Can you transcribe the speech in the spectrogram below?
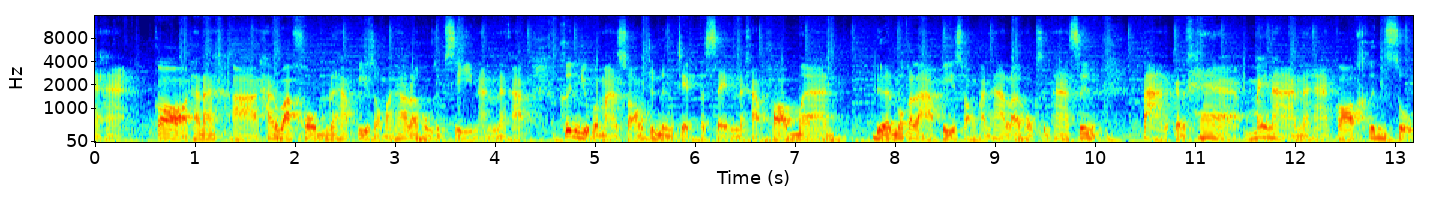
นะฮะก็ธนาธันวาคมนะครับปี 2564 นั้นนะครับขึ้นอยู่ประมาณ 2.17%นะครับพอมาเดือนมกราปี 2565 ซึ่งต่างกันแค่ไม่นานนะฮะ ก็ขึ้นสูง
